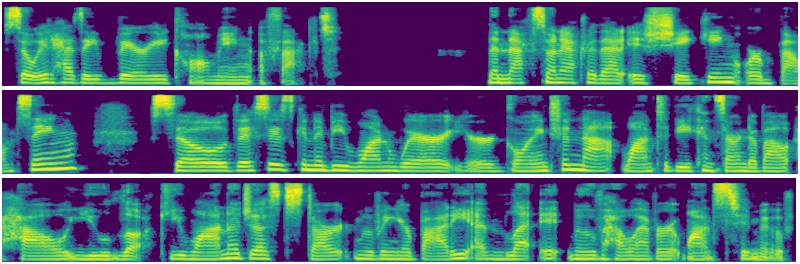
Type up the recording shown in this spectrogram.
So, it has a very calming effect. The next one after that is shaking or bouncing. So, this is going to be one where you're going to not want to be concerned about how you look. You want to just start moving your body and let it move however it wants to move.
